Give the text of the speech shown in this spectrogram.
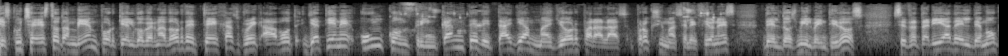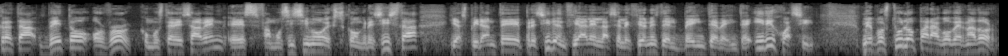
Y escuche esto también, porque el gobernador de Texas, Greg Abbott, ya tiene un contrincante de talla mayor para las próximas elecciones del 2022. Se trataría del demócrata Beto O'Rourke. Como ustedes saben, es famosísimo excongresista y aspirante presidencial en las elecciones del 2020. Y dijo así, me postulo para gobernador.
